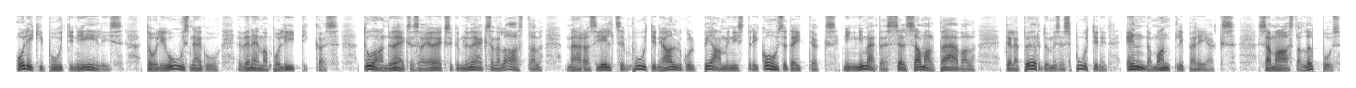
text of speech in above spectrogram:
oligi Putini eelis. ta oli uus nägu Venemaa poliitikas. tuhande üheksasaja üheksakümne üheksandal aastal määras Jeltsin Putini algul peaministri kohusetäitjaks ning nimetas sel samal päeval telepöördumises Putinit enda mantlipärijaks. sama aasta lõpus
